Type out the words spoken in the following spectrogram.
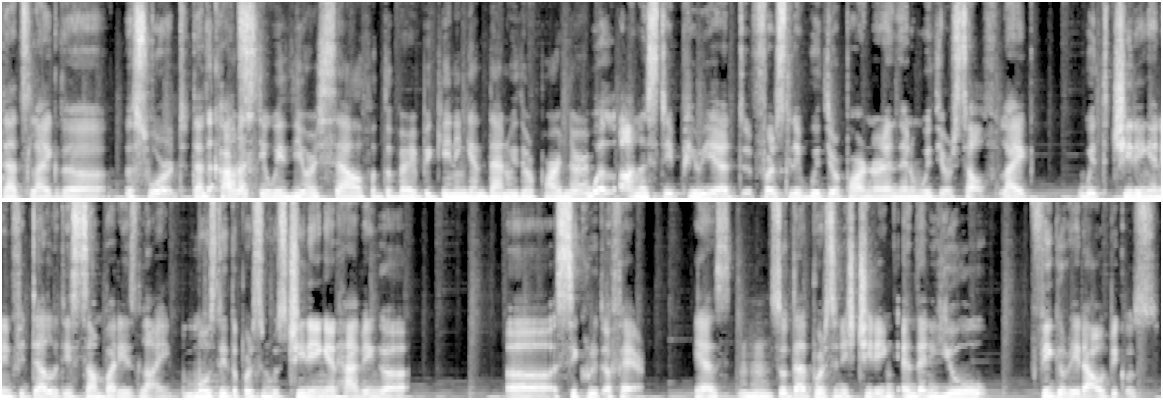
that's like the the sword that the cuts. honesty with yourself at the very beginning and then with your partner? Well honesty period firstly with your partner and then with yourself. Like with cheating and infidelity somebody is lying. Mostly the person who's cheating and having a a secret affair. Yes? Mm-hmm. so that person is cheating and then you figure it out because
